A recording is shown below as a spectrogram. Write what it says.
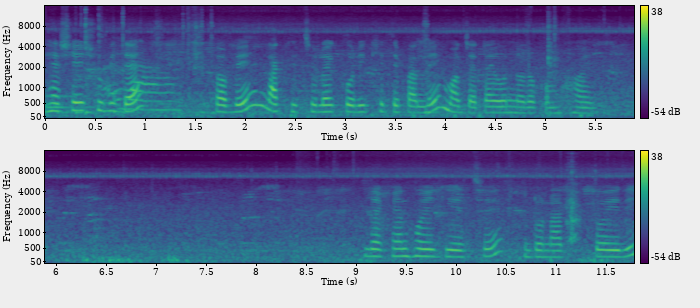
ঘ্যাসে সুবিধা, তবে লাকড়ি চুলায় করে খেতে পারলে মজাটাই অন্যরকম হয়। দেখেন, হয়ে গিয়েছে ডোনাট তৈরি।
